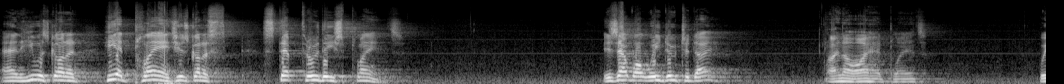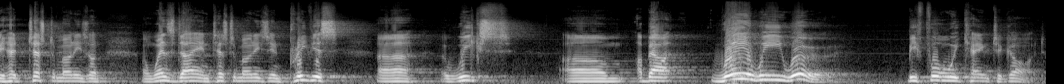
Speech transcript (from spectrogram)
and he was going to, he had plans, he was going to step through these plans. Is that what we do today? I know I had plans. We had testimonies on, on Wednesday and testimonies in previous uh, weeks um, about where we were before we came to God.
